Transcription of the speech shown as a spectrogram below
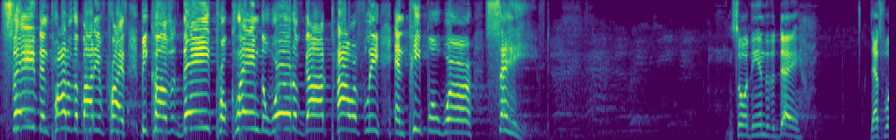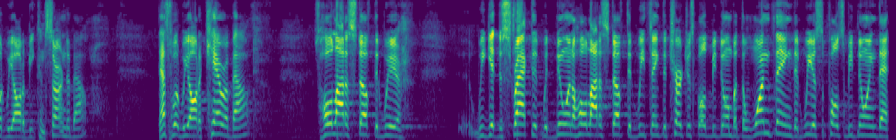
saved and part of the body of Christ because they proclaimed the word of God powerfully and people were saved. And so at the end of the day, that's what we ought to be concerned about. That's what we ought to care about. There's a whole lot of stuff that we're we get distracted with doing a whole lot of stuff that we think the church is supposed to be doing, but the one thing that we are supposed to be doing that,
